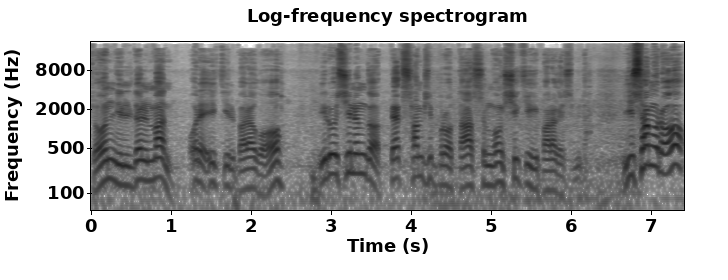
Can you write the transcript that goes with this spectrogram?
좋은 일들만 오래 있길 바라고 이루시는 거 130%다 성공시키기 바라겠습니다. 이상으로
